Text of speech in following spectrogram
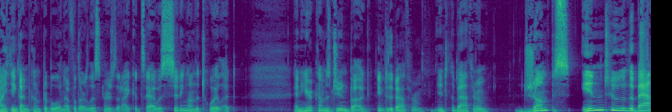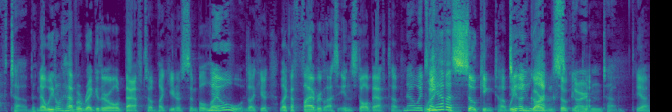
I think I'm comfortable enough with our listeners that I could say I was sitting on the toilet, and here comes Junebug Into the bathroom. into the bathroom, jumps into the bathtub. Now we don't have a regular old bathtub like you know simple like No. like your like a fiberglass install bathtub. No, it's we like have a soaking tub. We have a garden soaking garden tub. tub. Yeah,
